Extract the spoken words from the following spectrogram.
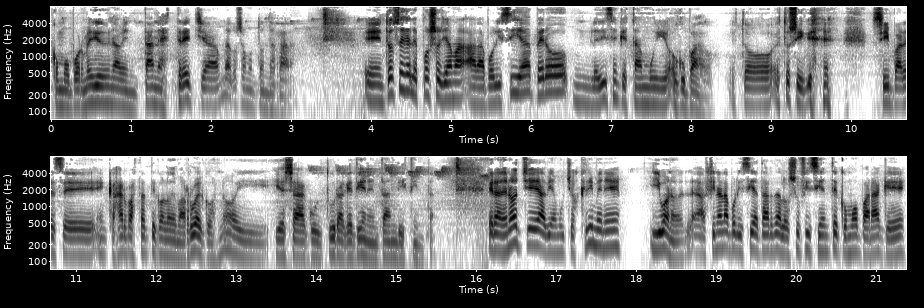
como por medio de una ventana estrecha, una cosa un montón de rara. Entonces el esposo llama a la policía, pero mm, le dicen que está muy ocupado. Esto, esto sí, sí parece encajar bastante con lo de Marruecos, ¿no? Y, y, esa cultura que tienen tan distinta. Era de noche, había muchos crímenes, y bueno, al final la policía tarda lo suficiente como para que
